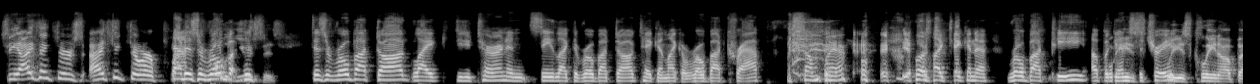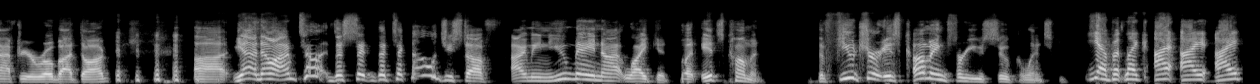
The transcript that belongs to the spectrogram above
See, I think there's, I think there are Now, does a robot- uses. Does a robot dog like? Do you turn and see like the robot dog taking like a robot crap somewhere, or like taking a robot pee up against please, the tree? please clean up after your robot dog. uh, yeah, no, I'm telling the the technology stuff. I mean, you may not like it, but it's coming. The future is coming for you, Sue Kolinsky. Yeah, but like I I I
